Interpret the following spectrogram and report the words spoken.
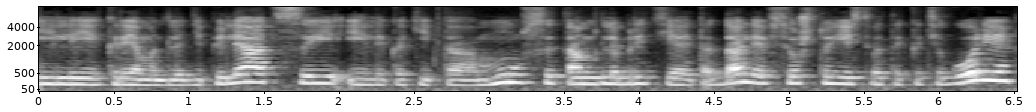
или кремы для депиляции, или какие-то мусы там для бритья и так далее. Все, что есть в этой категории,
